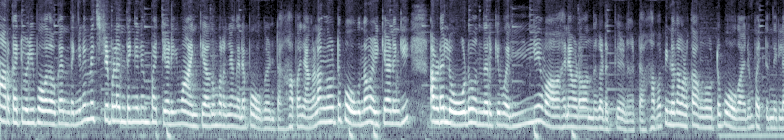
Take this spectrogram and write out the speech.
മാർക്കറ്റ് വഴി പോകാൻ നമുക്ക് എന്തെങ്കിലും വെജിറ്റബിൾ എന്തെങ്കിലും പറ്റുകയാണെങ്കിൽ വാങ്ങിക്കാമെന്ന് പറഞ്ഞ് അങ്ങനെ പോകണ്ട അപ്പോൾ ഞങ്ങൾ അങ്ങോട്ട് പോകുന്ന വഴിക്കാണെങ്കിൽ അവിടെ ലോഡ് വന്നിറക്കി വലിയ വാഹനം അവിടെ വന്ന് കിടക്കുകയാണ് കേട്ടോ അപ്പോൾ പിന്നെ നമ്മൾക്ക് അങ്ങോട്ട് പോകാനും പറ്റുന്നില്ല.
